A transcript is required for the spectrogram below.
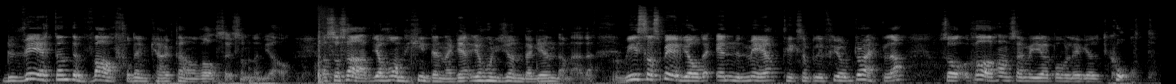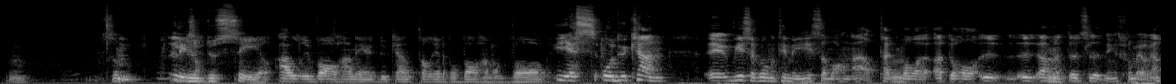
du vet inte varför den karaktären rör sig som den gör. Alltså så här, jag har en hidden agenda, jag har en gömd agenda med det. Vissa spel gör det ännu mer, till exempel i of Dracula, så rör han sig med hjälp av att lägga ut kort. Som, liksom. du, du ser aldrig var han är. Du kan ta reda på var han har varit. Yes, och du kan eh, vissa gånger till och med gissa var han är tack vare att du har använt utslutningsförmågan.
